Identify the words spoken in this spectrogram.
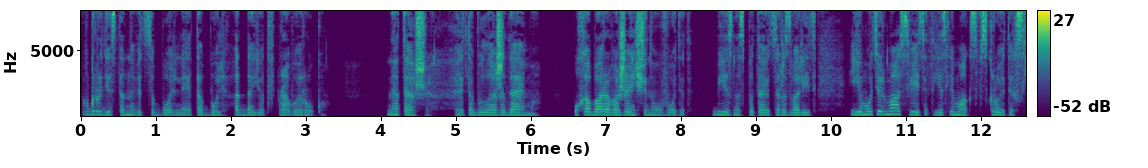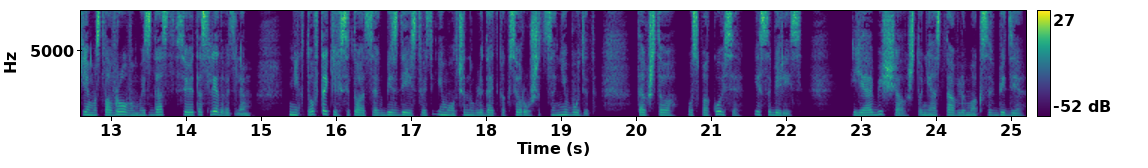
В груди становится больно, эта боль отдает в правую руку. «Наташа, это было ожидаемо. У Хабарова женщину уводят. Бизнес пытаются развалить. Ему тюрьма светит, если Макс вскроет их схему с Лавровым и сдаст все это следователям. Никто в таких ситуациях бездействовать и молча наблюдать, как все рушится, не будет. Так что успокойся и соберись. Я обещал, что не оставлю Макса в беде.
